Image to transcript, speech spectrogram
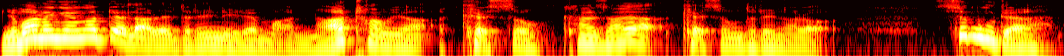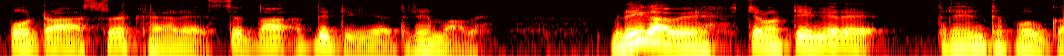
မြန်မာနိုင်ငံကတက်လာတဲ့သတင်းတွေထဲမှာနားထောင်ရအခက်ဆုံးခန်းစားရအခက်ဆုံးသတင်းကတော့စစ်မှုထမ်းပေါ်တာဆွဲခံရတဲ့စစ်သားအသစ်တွေရဲ့သတင်းပါပဲမနေ့ကပဲကျွန်တော်တင်ခဲ့တဲ့သတင်းတစ်ပုဒ်က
